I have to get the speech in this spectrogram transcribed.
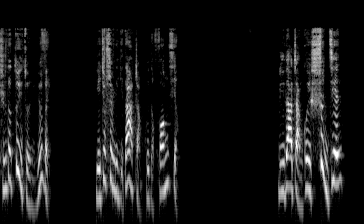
直的对准鱼尾，也就是李大掌柜的方向。李大掌柜瞬间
